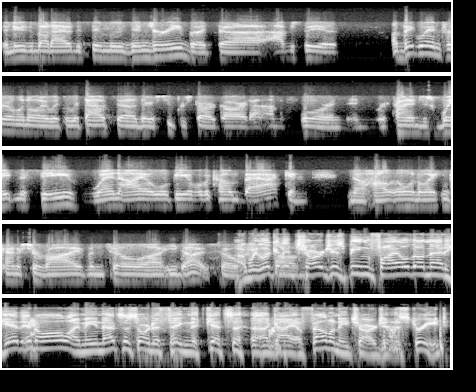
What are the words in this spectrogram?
the news about Ayo Dosunmu's injury, but uh, obviously a, a big win for Illinois with without uh, their superstar guard on, on the floor, and, and we're kind of just waiting to see when Ayo will be able to come back and. You know how Illinois can kind of survive until uh, he does. So, Are we looking um, at charges being filed on that hit at all? I mean, that's the sort of thing that gets a, a guy a felony charge in the street.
